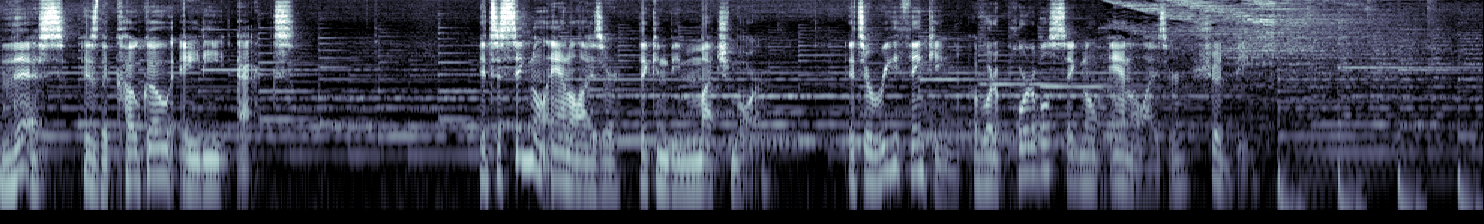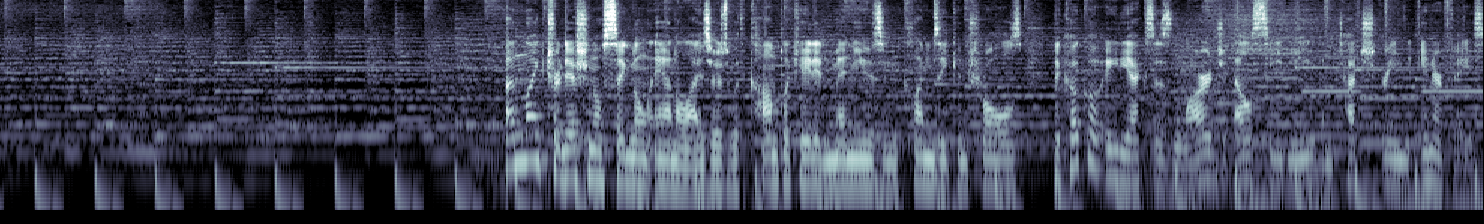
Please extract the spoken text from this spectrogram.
This is the Coco 80X. It's a signal analyzer that can be much more. It's a rethinking of what a portable signal analyzer should be. Unlike traditional signal analyzers with complicated menus and clumsy controls, the Coco 80X's large LCD and touchscreen interface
